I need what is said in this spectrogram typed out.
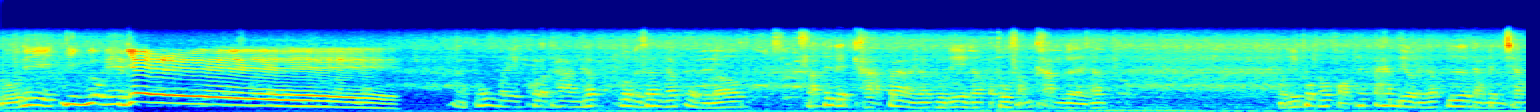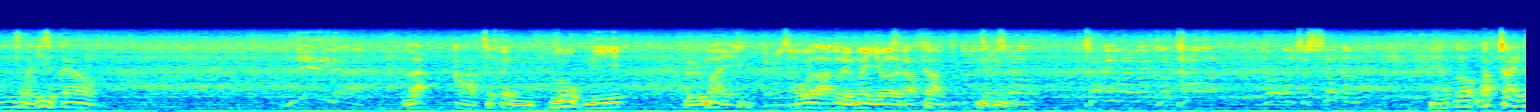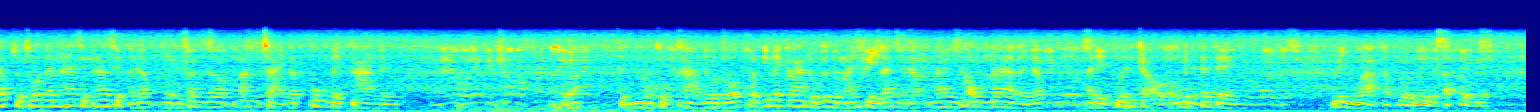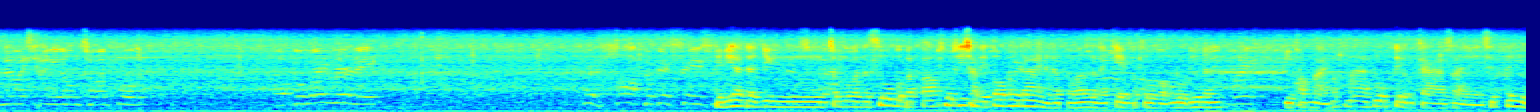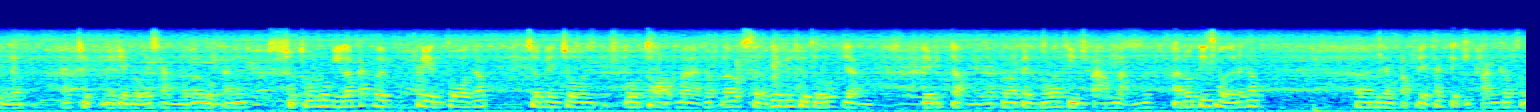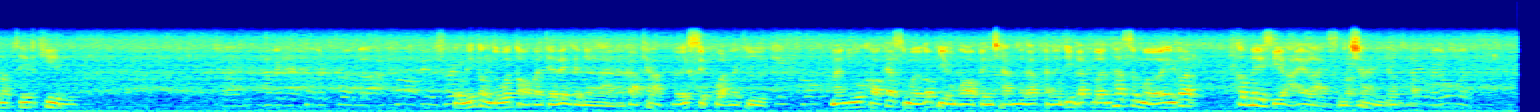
รูนี่ยิงลูกนี้เย้พุ่งไปคนละทางครับโรเบนสันครับโอ้โหแล้วซัดได้เด็ดขาดมากเลยครับดูนี่ครับประตูสำคัญเลยครับวันนี้พวกเขาขอแค่แต้มเดียวเลยครับ เพื่อการเป็นแชมป์สมัยที่ 19 และอาจจะเป็นลูกนี้หรือไม่เพราะเวลาก็เหลือไม่เยอะแล้วครับครับ อืมนี่ครับก็วัดใจครับจุดโทษนั้น 50-50 นะครับโรเบนสันก็มั่นใจครับพุ่งไปอีกทางหนึ่งแต่ว่าถึงมาถูกทางเนี่ยผมว่าคนที่ไม่กล้าดูก็คือไม้ฟรีแล้วนะครับนั่งก้มหน้าเลยครับ อดีตผู้เล่นเก่าของยูไนเต็ดเองนิ่งมากครับรูนี่ซัดลูกนี้ทีนี้อาจจะยิงจำนวนสู้เบอร์บัตตอฟสู้ที่ชาริโต้ไม่ได้นะครับแต่ว่าในเกมประตูของลูนี่นั้น มีความหมายมากๆลูกตีลังกาใส่ซิตี้นะครับแอตทริกในเกมโรเวชัมแล้วก็รวมทั้งจุดโทษลูกนี้แล้วแบ็คเบิร์นเปลี่ยนตัวครับเจอเมนโจนโดนถอดออกมาครับแล้วเสริมด้วยมิดฟิลด์ตัวรุกอย่างเดวิดดัมนะครับก็เป็นเพราะว่าทีมตามหลังอะโดนตีเสมอนะครับก็มีการปรับเปลี่ยนแทคติกอีกครั้งครับสำหรับเซฟคินตรงนี้ต้องดูว่าต่อไปจะเล่นกันยังไงนะครับเหลืออีกสิบกว่านาทีแมนยูขอแค่เสมอก็เพียงพอเป็นแชมป์นะครับขณะที่แบล็คเบิร์นถ้าเสมอเองก็ ก็ไม่ได้เสียหายอะไรสำหรับใช่ครับ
